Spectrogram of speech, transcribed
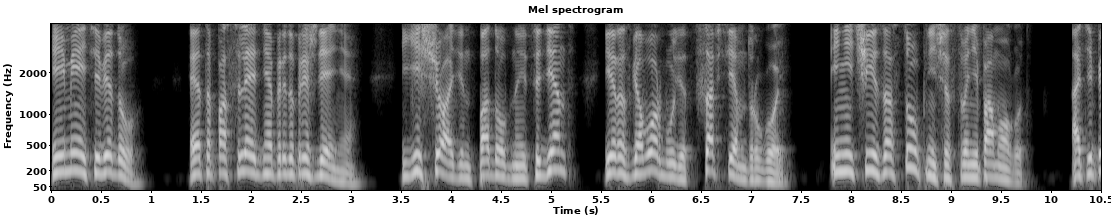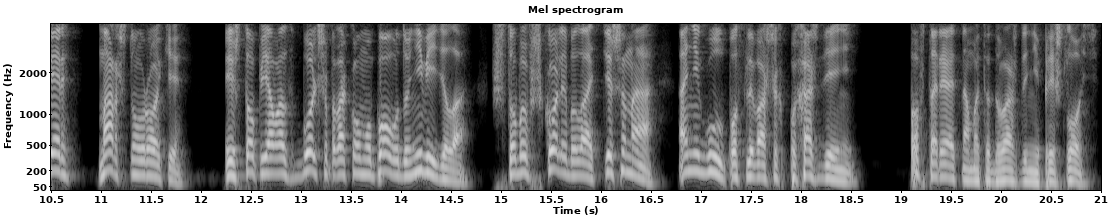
«Имейте в виду, это последнее предупреждение. Еще один подобный инцидент, и разговор будет совсем другой. И ничьи заступничества не помогут. А теперь марш на уроки. И чтоб я вас больше по такому поводу не видела. Чтобы в школе была тишина, а не гул после ваших похождений. Повторять нам это дважды не пришлось.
